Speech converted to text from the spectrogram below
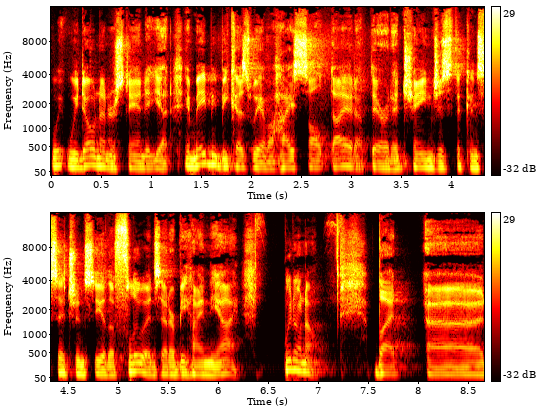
We, we don't understand it yet. It may be because we have a high salt diet up there and it changes the constituency of the fluids that are behind the eye. We don't know, but uh,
